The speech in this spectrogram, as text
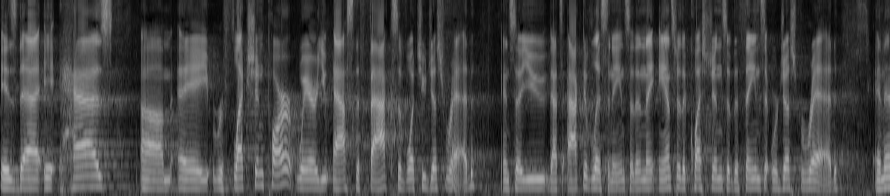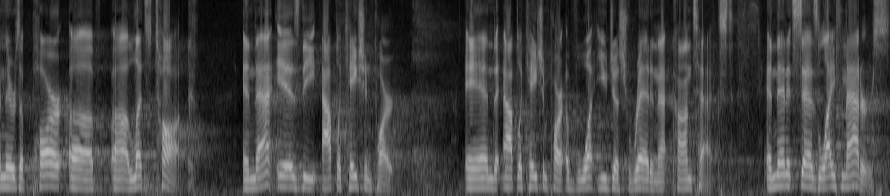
is that it has um, a reflection part where you ask the facts of what you just read. And so you that's active listening. So then they answer the questions of the things that were just read. And then there's a part of uh, let's talk and that is the application part. And the application part of what you just read in that context. And then it says life matters.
